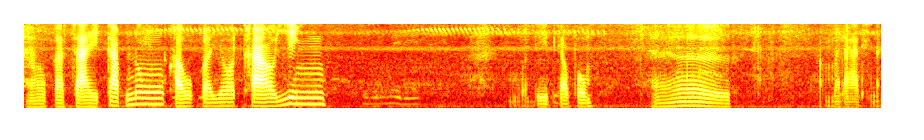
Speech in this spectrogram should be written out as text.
เขาก็ใส่กับนูเขาก็หยอดขาวยิ่งบดีครับผม เออ รมดาที่ไหน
